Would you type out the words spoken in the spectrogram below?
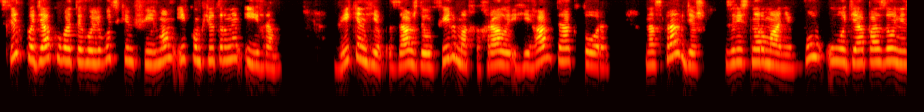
слід подякувати голівудським фільмам і комп'ютерним іграм. Вікінгів завжди у фільмах грали гіганти-актори. Насправді ж, зріст норманів був у діапазоні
